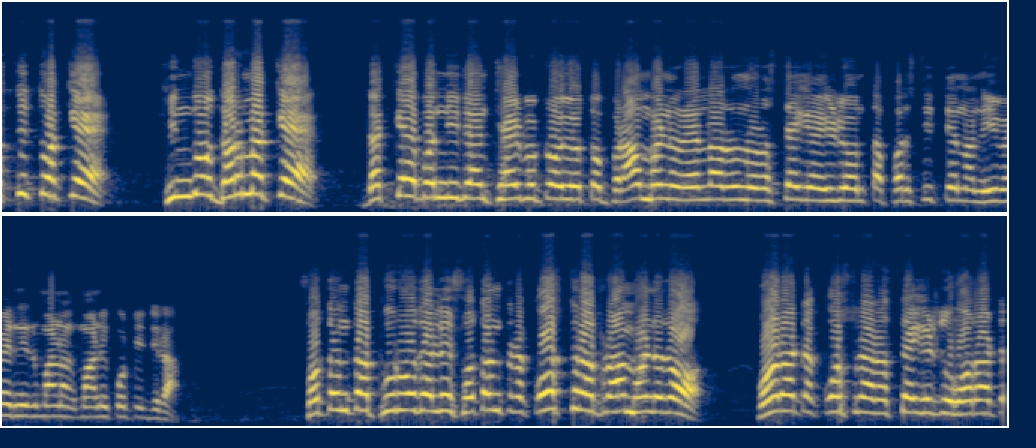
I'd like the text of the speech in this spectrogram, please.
ಅಸ್ತಿತ್ವಕ್ಕೆ, ಹಿಂದೂ ಧರ್ಮಕ್ಕೆ ಧಕ್ಕೆ ಬಂದಿದೆ ಅಂತ ಹೇಳ್ಬಿಟ್ಟು ಇವತ್ತು ಬ್ರಾಹ್ಮಣರೆಲ್ಲರೂ ರಸ್ತೆಗೆ ಹಿಡಿಯುವಂಥ ಪರಿಸ್ಥಿತಿಯನ್ನು ನೀವೇ ನಿರ್ಮಾಣ ಮಾಡಿಕೊಟ್ಟಿದ್ದೀರಾ? ಸ್ವತಂತ್ರ ಪೂರ್ವದಲ್ಲಿ ಸ್ವತಂತ್ರಕ್ಕೋಸ್ಕರ ಬ್ರಾಹ್ಮಣರು ಹೋರಾಟಕ್ಕೋಸ್ಕರ ರಸ್ತೆಗೆ ಹಿಡಿದು ಹೋರಾಟ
